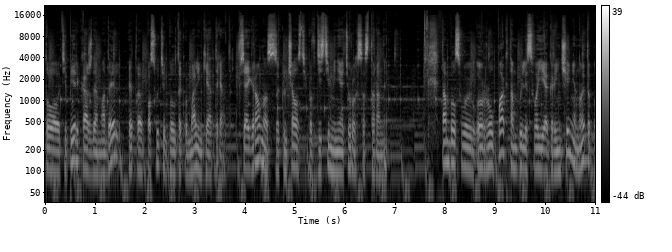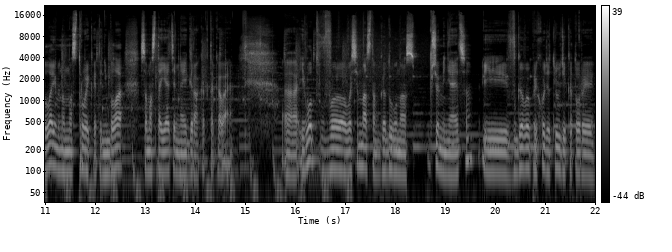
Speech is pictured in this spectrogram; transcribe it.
то теперь каждая модель это по сути был такой маленький отряд. Вся игра у нас заключалась типа в 10 миниатюрах со стороны. Там был свой роллпак, там были свои ограничения, но это была именно настройка, это не была самостоятельная игра как таковая. Э, и вот в 2018 году у нас все меняется, и в ГВ приходят люди, которые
